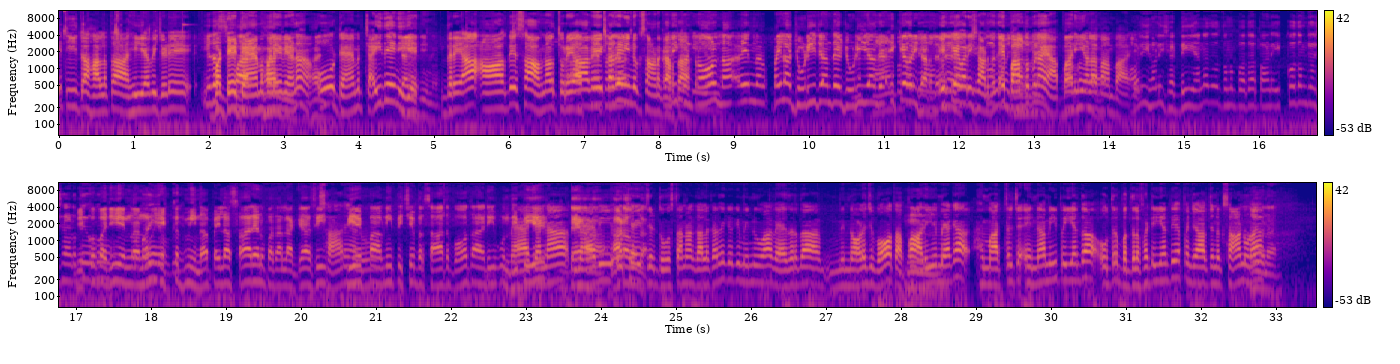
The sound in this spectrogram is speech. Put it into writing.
ਇਹ ਚੀਜ਼ ਦਾ ਹੱਲ ਤਾਂ ਆਹੀ ਆ ਵੀ ਜਿਹੜੇ ਵੱਡੇ ਡੈਮ ਬਣੇ ਵੇ ਆ ਨਾ ਉਹ ਡੈਮ ਚਾਹੀਦੇ ਨਹੀਂਗੇ ਨੇ। ਦਰਿਆ ਆਪ ਦੇ ਹਿਸਾਬ ਨਾਲ ਤੁਰਿਆ ਆਵੇ ਕਦੇ ਨਹੀਂ ਨੁਕਸਾਨ ਕਰਦਾ। ਕੰਟਰੋਲ ਨਾ ਇਹ ਪਹਿਲਾਂ ਜੋੜੀ ਜਾਂਦੇ ਜੋੜੀ ਜਾਂਦੇ ਇੱਕੇ ਵਾਰੀ ਛੱਡ ਦਿੰਦੇ। ਇੱਕੇ ਵਾਰੀ ਛੱਡ ਦਿੰਦੇ। ਇਹ ਬੰਬ ਬਣਾਇਆ ਪਾਣੀ ਵਾਲਾ ਬੰਬ ਆ ਇਹ। ਹੌਲੀ ਹੌਲੀ ਛੱਡੀ ਆ ਨਾ ਤੁਹਾਨੂੰ ਪਤਾ ਪਾਣੀ ਇੱਕੋ ਦਮ ਜੋ ਛੱਡਦੇ ਦੇਖੋ ਭਾਜੀ ਇਹਨਾਂ ਨੂੰ ਇੱਕ ਮਹੀਨਾ ਪਹਿਲਾਂ ਸਾਰਿਆਂ ਨੂੰ ਪਤਾ ਲੱਗ ਗਿਆ ਸੀ ਵੀ ਇਹ। ਪਾਵਨੀ ਪਿੱਛੇ ਬਰਸਾਤ ਬਹੁਤ ਆ ਰਹੀ ਹੁੰਦੀ ਮੈਂ ਪਈ ਹੈ ਕਹਿੰਦਾ ਮੈਂ ਵੀ ਉੱਥੇ ਦੋਸਤਾਂ ਨਾਲ ਗੱਲ ਕਰਦੇ ਕਿਉਂਕਿ ਮੈਨੂੰ ਆ ਵੈਦਰ ਦਾ ਨੌਲੇਜ ਬਹੁਤ ਆ ਪਹਾੜੀ ਇਹ ਮੈਂ ਕਿਹਾ ਹਿਮਾਚਲ 'ਚ ਇੰਨਾ ਮੀਂਹ ਪਈ ਜਾਂਦਾ ਉਧਰ ਬੱਦਲ ਫਟੀ ਜਾਂਦੇ ਆ ਪੰਜਾਬ 'ਚ ਨੁਕਸਾਨ ਹੋਣਾ।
